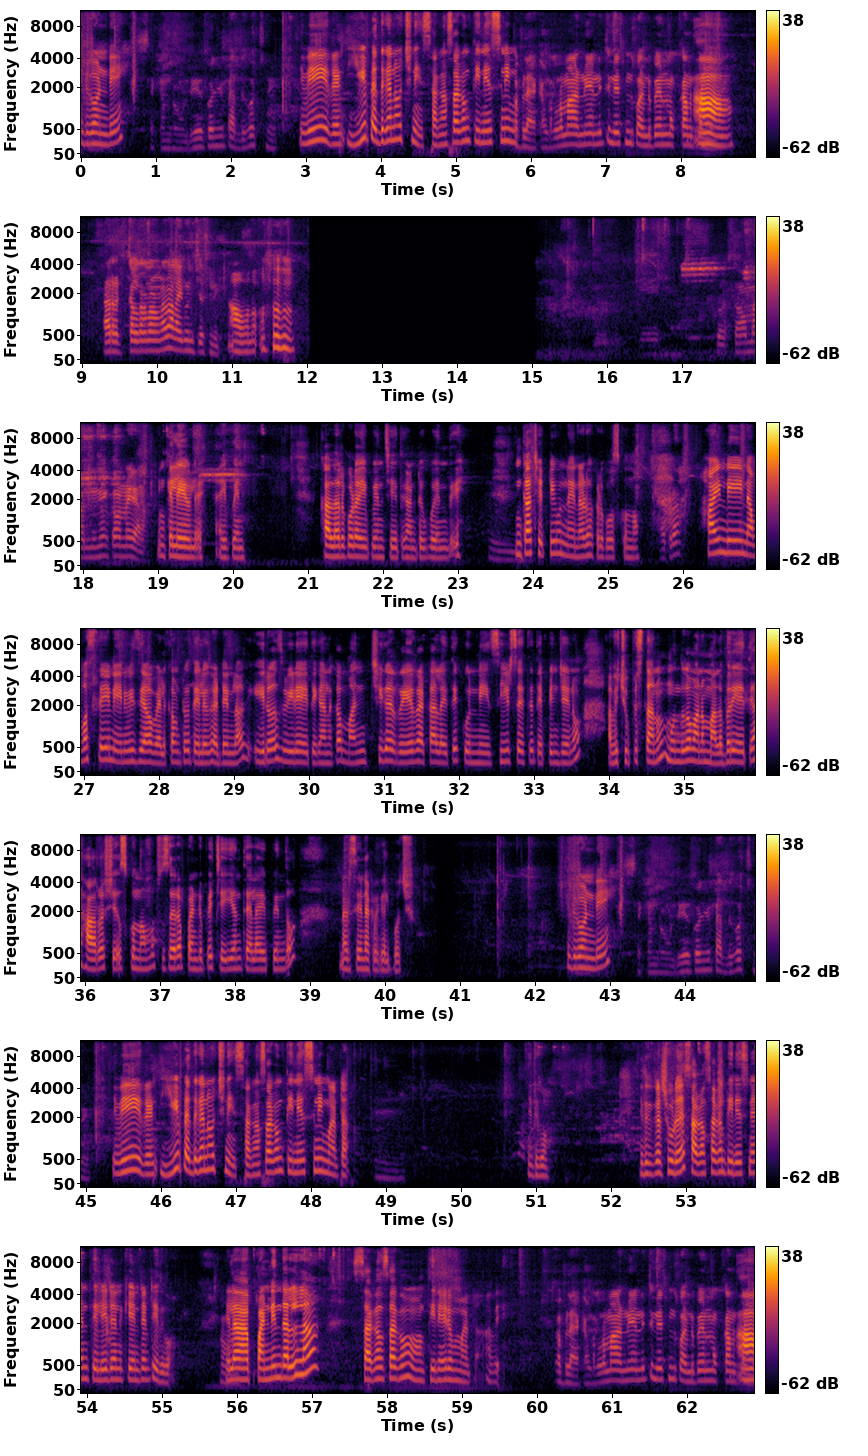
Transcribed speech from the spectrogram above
ఇదిగోండి. కొంచెం పెద్దగా వచ్చినాయి. ఇవి రెండు ఇవి పెద్దగానే వచ్చినాయి. సగం సగం తినేసినాయి. బ్లాక్ కలర్లో మాడినాయి అన్ని తినేసింది పండిపోయిన మొక్క అంతా. ఆ, రెడ్ కలర్లో ఉన్నది అలాగే ఉంచేసినాయి. అవును. ఇంకా ఉన్నాయా? ఇంకా లేవులే అయిపోయింది కలర్ కూడా అయిపోయింది చేతికి అంటుకుపోయింది. ఇంకా చెట్టి ఉన్నాయి. నాడు అక్కడ కోసుకుందాం అక్కడ హాయ్ అండి. నమస్తే. నేను Vijaya welcome to Telugu garden log. ఈరోజు వీడియో అయితే కనుక మంచిగా రేర్ రకాలైతే కొన్ని సీడ్స్ అయితే తెప్పించాను. అవి చూపిస్తాను. ముందుగా మనం మలబరీ అయితే హార్వెస్ట్ చేసుకుందాము. చూసారా? పండిపోయి చెయ్యి అంతా ఎలా అయిపోయిందో. నడిసేయండి. అక్కడికి వెళ్ళిపోవచ్చు. ఇదిగోండి. ఇవి రెండు. ఇవి పెద్దగానే వచ్చినాయి. సగం సగం తినేసినాయి మాట. ఇదిగో. ఇది ఇక్కడ చూడే. సగం సగం తినేసినాయని తెలియడానికి ఏంటంటే ఇదిగో. ఇలా పండిందల్లా సగం సగం తినేయడం అన్నమాట అవి. ఆ బ్లాక్ కలర్లో మాడినాయి అన్ని తినేసింది పండిపోయిన మొక్క ఆ,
